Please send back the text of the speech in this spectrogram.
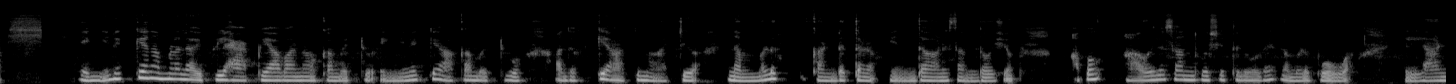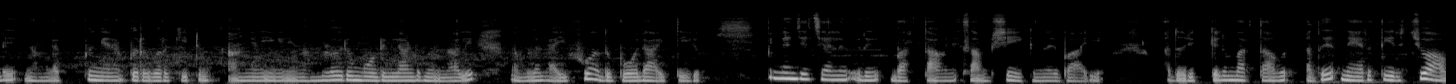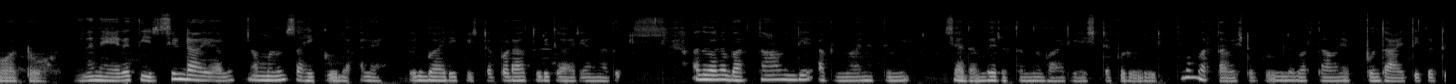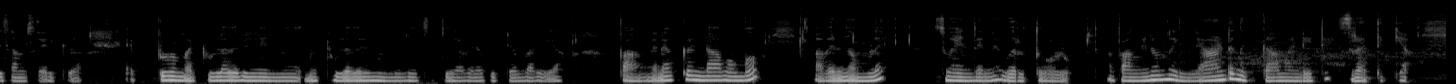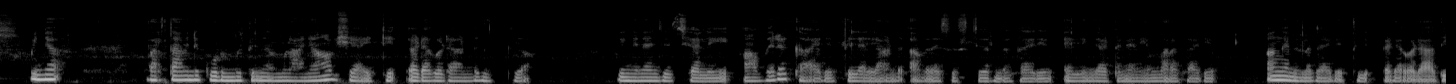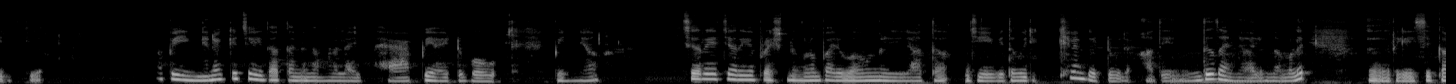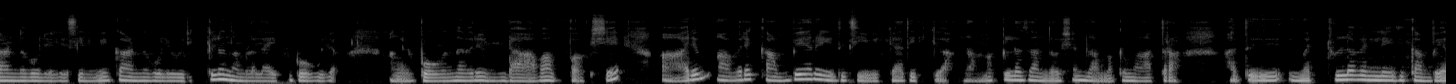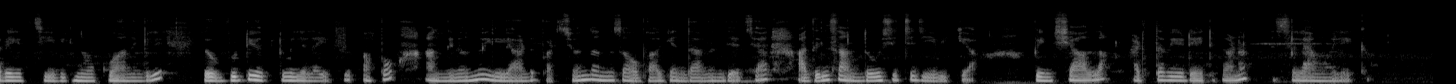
എങ്ങനെയൊക്കെ നമ്മളെ ലൈഫിൽ ഹാപ്പി ആവാൻ നോക്കാൻ പറ്റുമോ എങ്ങനെയൊക്കെ ആക്കാൻ പറ്റുമോ അതൊക്കെ ആക്കി മാറ്റുക. നമ്മൾ കണ്ടെത്തണം എന്താണ് സന്തോഷം. അപ്പോൾ ആ ഒരു സന്തോഷത്തിലൂടെ നമ്മൾ പോവുക. അല്ലാണ്ട് നമ്മളെപ്പോൾ ഇങ്ങനെ പിറുപിറുക്കിയിട്ടും അങ്ങനെ ഇങ്ങനെ നമ്മളൊരു മൂഡില്ലാണ്ട് നിന്നാൽ നമ്മളെ ലൈഫും അതുപോലെ ആയിത്തീരും. പിന്നെ ചോദിച്ചാൽ ഒരു ഭർത്താവിനെ സംശയിക്കുന്ന ഒരു ഭാര്യ. അതൊരിക്കലും ഭർത്താവ് അത് നേരെ തിരിച്ചു ആവാട്ടോ. അങ്ങനെ നേരെ തിരിച്ചുണ്ടായാലും നമ്മളും സഹിക്കൂല അല്ലേ? ഒരു ഭാര്യയ്ക്ക് ഇഷ്ടപ്പെടാത്തൊരു കാര്യമാണത്. അതുപോലെ ഭർത്താവിന്റെ അഭിമാനത്തിന് ക്ഷതം വരുത്തുന്ന ഭാര്യയെ ഇഷ്ടപ്പെടില്ല ഒരിക്കലും ഭർത്താവ് ഇഷ്ടപ്പെടില്ല ഭർത്താവിനെ എപ്പോഴും താഴ്ത്തിക്കെട്ടി സംസാരിക്കുക. എപ്പോഴും മറ്റുള്ളവരിൽ നിന്ന് മറ്റുള്ളവരുടെ മുന്നിൽ വെച്ചിട്ട് അവരെ കുറ്റം പറയുക. അപ്പം അങ്ങനെയൊക്കെ ഉണ്ടാവുമ്പോൾ അവർ നമ്മളെ സ്വയം തന്നെ വെറുത്തോളൂ. അപ്പം അങ്ങനെയൊന്നും ഇല്ലാണ്ട് നിൽക്കാൻ വേണ്ടിയിട്ട് ശ്രദ്ധിക്കുക. പിന്നെ ഭർത്താവിന്റെ കുടുംബത്തിൽ നമ്മൾ അനാവശ്യമായിട്ട് ഇടപെടാണ്ട് നിൽക്കുക. എങ്ങനെയാണെന്ന് ചോദിച്ചാൽ അവരെ കാര്യത്തിലല്ലാണ്ട് അവരെ സിസ്റ്ററിന്റെ കാര്യം അല്ലെങ്കിൽ ഏട്ടനനിയന്മാരുടെ കാര്യം അങ്ങനെയുള്ള കാര്യത്തിൽ ഇടപെടാതിരിക്കുക. അപ്പോൾ ഇങ്ങനെയൊക്കെ ചെയ്താൽ തന്നെ നമ്മൾ ലൈഫ് ഹാപ്പി ആയിട്ട് പോകും. പിന്നെ ചെറിയ ചെറിയ പ്രശ്നങ്ങളും പരിഭവങ്ങളില്ലാത്ത ജീവിതം ഒരിക്കലും കിട്ടൂല. അതെന്ത് തന്നാലും നമ്മൾ റീൽസിൽ കാണുന്ന പോലെ അല്ലെങ്കിൽ സിനിമയിൽ കാണുന്ന പോലെ ഒരിക്കലും നമ്മൾ ലൈഫ് പോകില്ല അങ്ങനെ പോകുന്നവരുണ്ടാവാം. പക്ഷേ ആരും അവരെ കമ്പയർ ചെയ്ത് ജീവിക്കാതിരിക്കുക. നമുക്കുള്ള സന്തോഷം നമുക്ക് മാത്രം. അത് മറ്റുള്ളവരിലേക്ക് കമ്പയർ ചെയ്ത് ജീവിക്ക് നോക്കുകയാണെങ്കിൽ എവിടെ എത്തൂല ലൈഫ് അപ്പോൾ അങ്ങനെയൊന്നും ഇല്ലാണ്ട് പഠിച്ചോൻ തന്ന സൗഭാഗ്യം എന്താണെന്ന് വെച്ചാൽ അതിൽ സന്തോഷിച്ച് ജീവിക്കുക. അപ്പം ഇൻഷാല്ല അടുത്ത വീഡിയോ ആയിട്ട് കാണാം. അസ്സലാമു അലൈക്കും.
